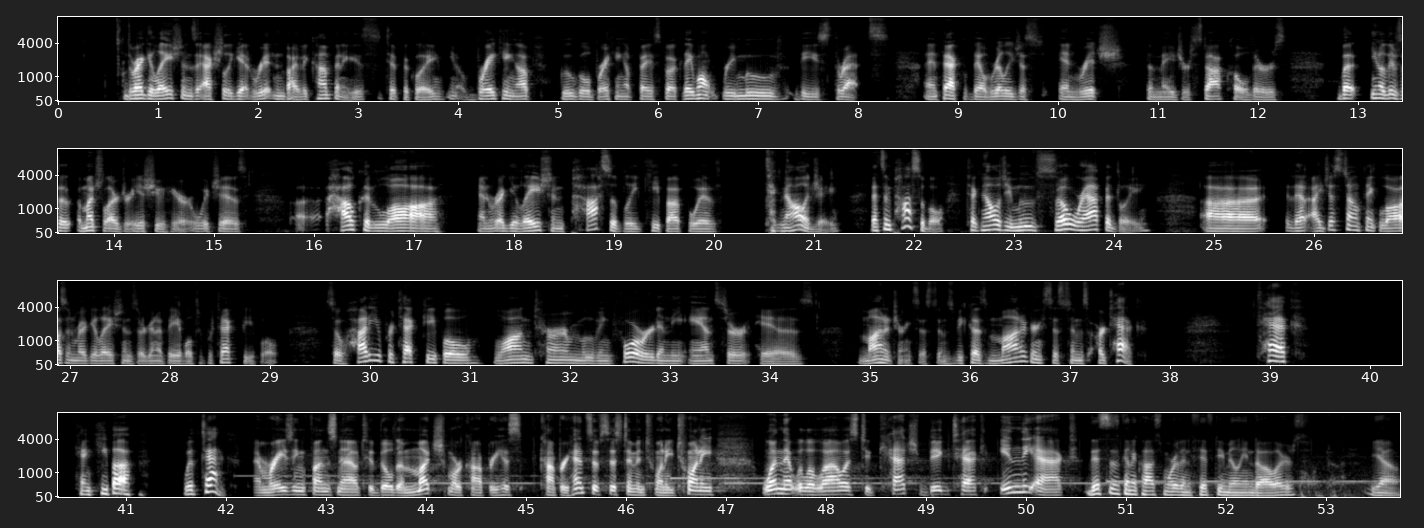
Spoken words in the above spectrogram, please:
the regulations actually get written by the companies, typically, you know, breaking up Google, breaking up Facebook. They won't remove these threats. In fact, they'll really just enrich the major stockholders. But, you know, there's a, a much larger issue here, which is uh, how could law and regulation possibly keep up with technology? That's impossible. Technology moves so rapidly uh, that I just don't think laws and regulations are going to be able to protect people. So how do you protect people long-term moving forward? And the answer is monitoring systems, because monitoring systems are tech. Tech can keep up with tech. I'm raising funds now to build a much more comprehensive system in 2020, one that will allow us to catch big tech in the act. This is going to cost more than $50 million. Yeah.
